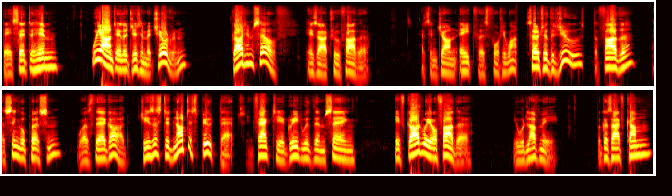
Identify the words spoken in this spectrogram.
they said to him, We aren't illegitimate children. God himself is our true Father. That's in John 8, verse 41. So to the Jews, the Father, a single person, was their God. Jesus did not dispute that. In fact, he agreed with them, saying, If God were your Father, you would love me, because I've come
